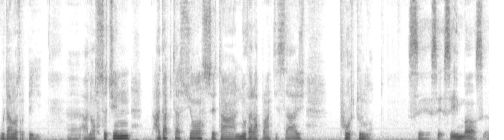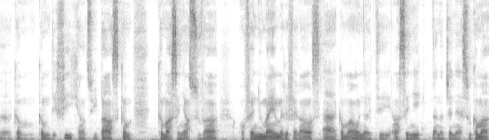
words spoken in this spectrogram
ou d'un autre pays. alors c'est une adaptation, c'est un nouvel apprentissage pour tout le monde. C'est immense comme, comme défi quand tu y penses, comme, comme enseignant souvent on fait nous-mêmes référence à comment on a été enseigné dans notre jeunesse ou comment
